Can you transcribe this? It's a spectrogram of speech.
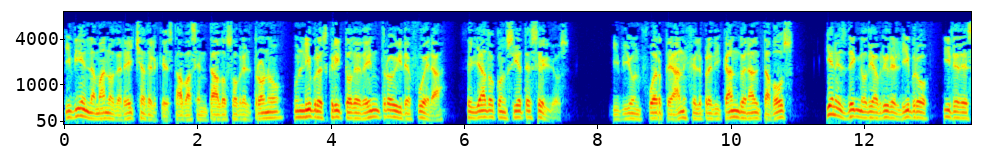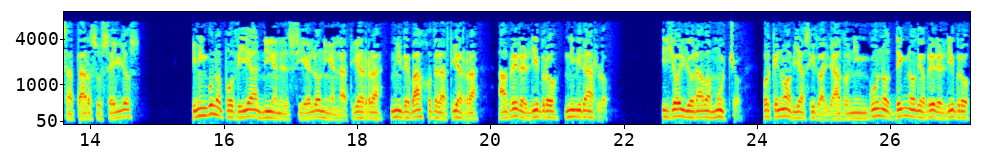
Y vi en la mano derecha del que estaba sentado sobre el trono un libro escrito de dentro y de fuera, sellado con siete sellos. Y vi un fuerte ángel predicando en alta voz, ¿quién es digno de abrir el libro y de desatar sus sellos? Y ninguno podía, ni en el cielo, ni en la tierra, ni debajo de la tierra, abrir el libro, ni mirarlo. Y yo lloraba mucho, porque no había sido hallado ninguno digno de abrir el libro,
